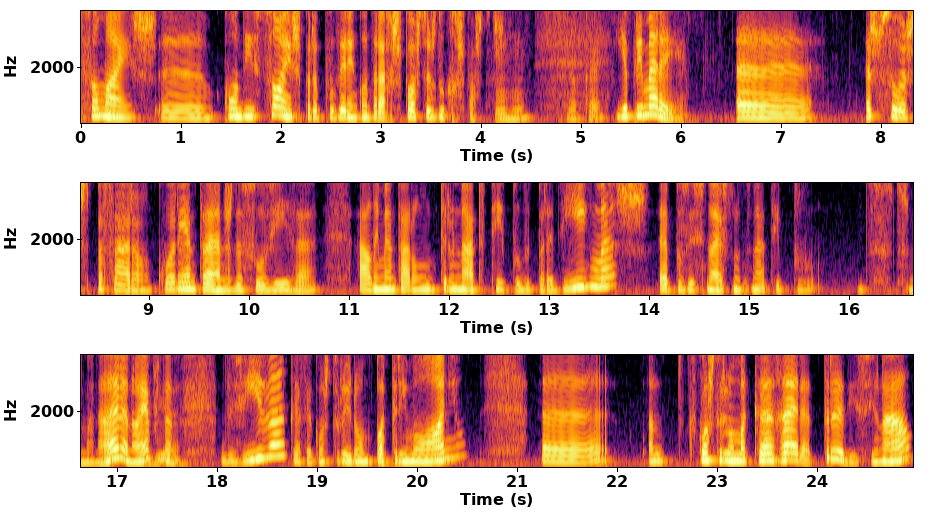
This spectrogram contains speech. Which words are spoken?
são mais uh, condições para poder encontrar respostas do que respostas. Uhum. Okay. E a primeira é: uh, as pessoas passaram 40 anos da sua vida a alimentar um determinado tipo de paradigmas, a posicionar-se num determinado tipo de, de maneira, não é? De Portanto, de vida, quer dizer, construíram um património, uh, construíram uma carreira tradicional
